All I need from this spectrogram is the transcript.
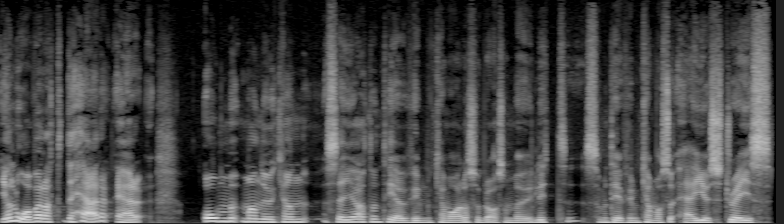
jag lovar att det här är, om man nu kan säga att en tv-film kan vara så bra som möjligt, som en tv-film kan vara, så är ju Strays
